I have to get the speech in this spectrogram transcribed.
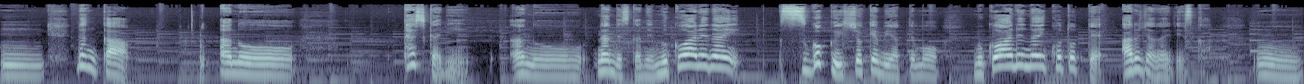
うん、なんかあの確かにあの何ですかね報われないすごく一生懸命やっても報われないことってあるじゃないですか。うん、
